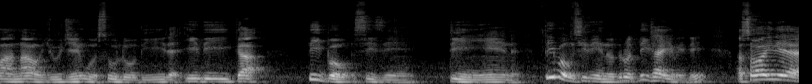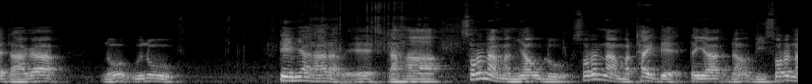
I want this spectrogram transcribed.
မာဏကိုယူခြင်းကိုဆိုလိုသည်တဲ့ဤဒီကတိပုံအစီစဉ်တည်ရင်တဲ့တိပုံအစီစဉ်တို့သူတို့တိထိုက်ပြီလေအစောကြီးတဲ့ဒါကနော်ဦးတို့ တင်ပြထားတာပဲဒါဟာစောရဏမမြောက်လို့စောရဏမထိုက်တဲ့တရားနော်ဒီစောရဏ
